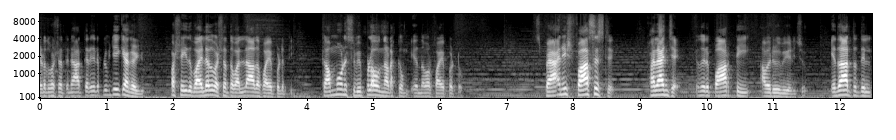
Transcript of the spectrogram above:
ഇടതുപക്ഷത്തിന് ആ തെരഞ്ഞെടുപ്പിൽ വിജയിക്കാൻ കഴിഞ്ഞു. പക്ഷേ ഇത് വലതുപക്ഷത്തെ വല്ലാതെ ഭയപ്പെടുത്തി. കമ്മ്യൂണിസ്റ്റ് വിപ്ലവം നടക്കും എന്നവർ ഭയപ്പെട്ടു. സ്പാനിഷ് ഫാസിസ്റ്റ് ഫലാഞ്ചെ എന്നൊരു പാർട്ടി അവർ രൂപീകരിച്ചു. യഥാർത്ഥത്തിൽ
